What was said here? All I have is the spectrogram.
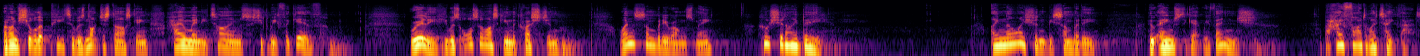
But I'm sure that Peter was not just asking, How many times should we forgive? Really, he was also asking the question, When somebody wrongs me, who should I be? I know I shouldn't be somebody who aims to get revenge, but how far do I take that?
